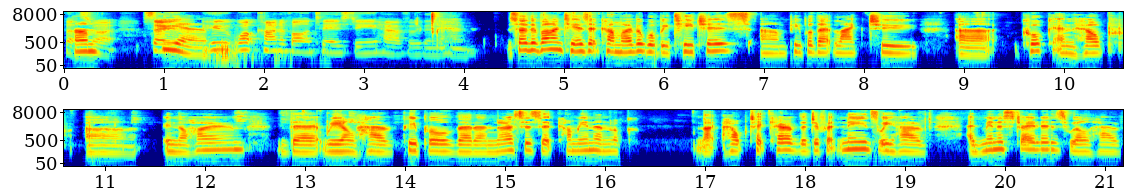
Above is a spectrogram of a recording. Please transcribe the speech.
that's um, right. So, yeah. who, what kind of volunteers do you have within the home? So the volunteers that come over will be teachers, um, people that like to uh, cook and help uh, in the home. That we'll have people that are nurses that come in and look, like, help take care of the different needs. We have administrators. We'll have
